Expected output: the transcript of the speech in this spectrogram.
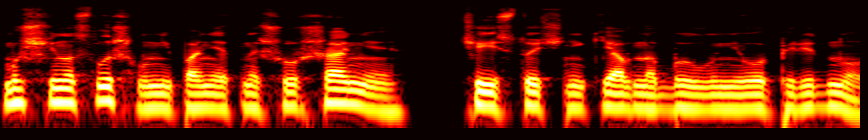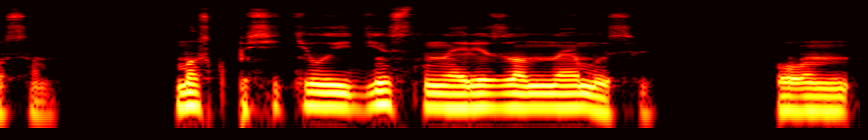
Мужчина слышал непонятное шуршание, чей источник явно был у него перед носом. Мозг посетила единственная резонная мысль. «Он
